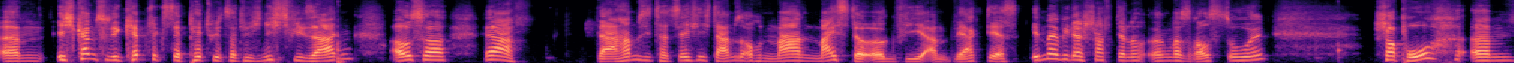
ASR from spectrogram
Ähm, ich kann zu den Captricks der Patriots natürlich nicht viel sagen, außer, ja, da haben sie tatsächlich, da haben sie auch einen Meister irgendwie am Werk, der es immer wieder schafft, da noch irgendwas rauszuholen. Chapeau. Ähm,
